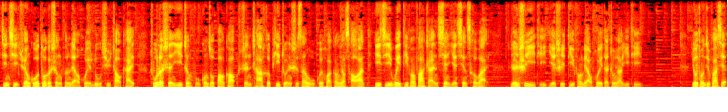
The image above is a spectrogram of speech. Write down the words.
近期，全国多个省份两会陆续召开，除了审议政府工作报告、审查和批准“十三五”规划纲要草案，以及为地方发展献言献策外，人事议题也是地方两会的重要议题。有统计发现，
